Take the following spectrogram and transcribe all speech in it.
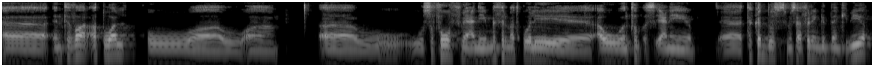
آه انتظار أطول و, وصفوف يعني مثل ما تقولي أو يعني آه تكدس مسافرين جدا كبير.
